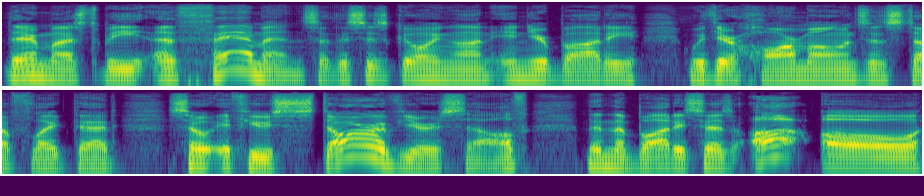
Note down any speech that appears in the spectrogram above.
there must be a famine. So this is going on in your body with your hormones and stuff like that. So if you starve yourself, then the body body says, uh oh,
